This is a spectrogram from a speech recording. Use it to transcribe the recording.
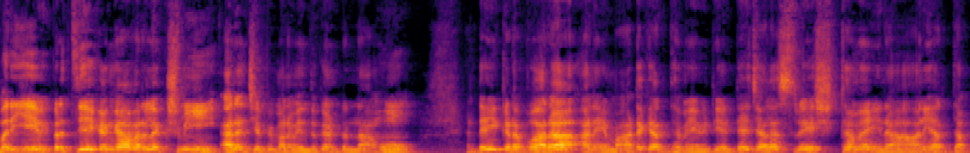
మరి ఏమి ప్రత్యేకంగా వరలక్ష్మి అని చెప్పి మనం ఎందుకంటున్నాము? అంటే ఇక్కడ వర అనే మాటకి అర్థం ఏమిటి అంటే చాలా శ్రేష్టమైన అని అర్థం.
